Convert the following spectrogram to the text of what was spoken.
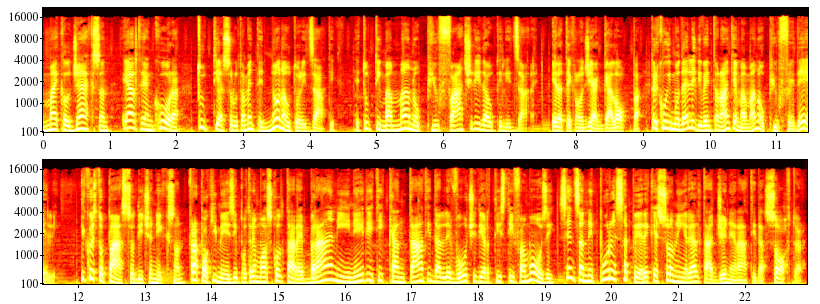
Michael Jackson e altri ancora, tutti assolutamente non autorizzati e tutti man mano più facili da utilizzare. E la tecnologia galoppa, per cui i modelli diventano anche man mano più fedeli. Di questo passo, dice Nixon, fra pochi mesi potremo ascoltare brani inediti cantati dalle voci di artisti famosi, senza neppure sapere che sono in realtà generati da software.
